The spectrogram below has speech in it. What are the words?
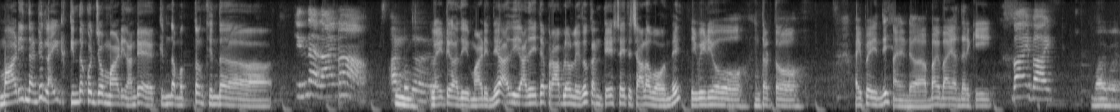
మాడిందంటే లైట్ కింద కొంచెం మాడింది అంటే కింద మొత్తం కింద కింద ఎలా అయినా అట్టుతుంది లైట్గా అది మాడింది. అది అదైతే ప్రాబ్లం లేదు కానీ టేస్ట్ అయితే చాలా బాగుంది. ఈ వీడియో ఇంతటితో అయిపోయింది. అండ్ బాయ్ బాయ్ అందరికీ. Bye bye. Bye bye.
